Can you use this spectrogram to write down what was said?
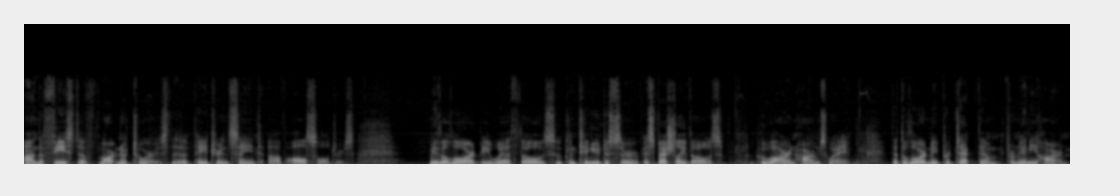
on the feast of Martin of Tours, the patron saint of all soldiers, may the Lord be with those who continue to serve, especially those who are in harm's way, that the Lord may protect them from any harm,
